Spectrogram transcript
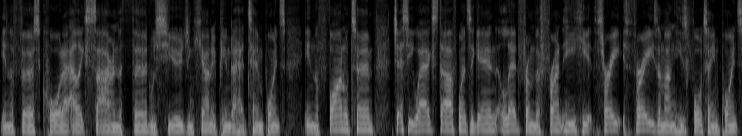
in the first quarter. Alex Sarr in the third was huge, and Keanu Pinder had 10 points in the final term. Jesse Wagstaff, once again, led from the front. He hit three threes among his 14 points,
